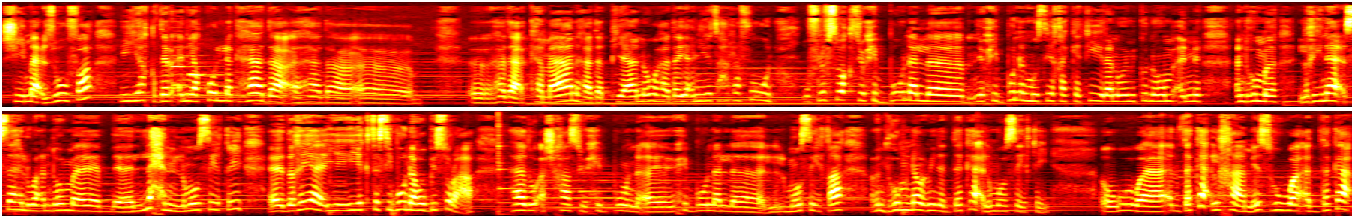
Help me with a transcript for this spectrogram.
شي معزوفة يقدر أن يقول لك هذا هذا آه هذا كمان هذا بيانو هذا يعني يتعرفون وفي نفس الوقت يحبون يحبون الموسيقى كثيرا ويمكنهم أن عندهم الغناء سهل وعندهم آه، اللحن الموسيقي آه، يكتسبونه بسرعة. هذو أشخاص يحبون يحبون الموسيقى عندهم نوع من الذكاء الموسيقي. والذكاء الخامس هو الذكاء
